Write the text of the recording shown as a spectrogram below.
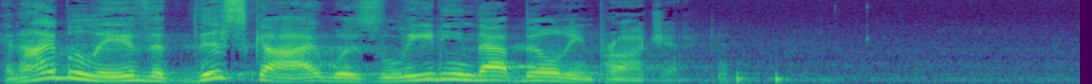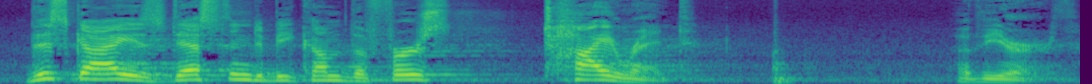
And I believe that this guy was leading that building project. This guy is destined to become the first tyrant of the earth,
